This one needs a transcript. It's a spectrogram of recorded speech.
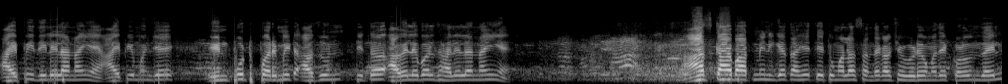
आय पी दिलेला नाही आहे आय पी म्हणजे इनपुट परमिट अजून तिथं अवेलेबल झालेलं नाही आहे आज काय बातमी निघत आहे ते तुम्हाला संध्याकाळच्या व्हिडिओमध्ये कळून जाईल.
